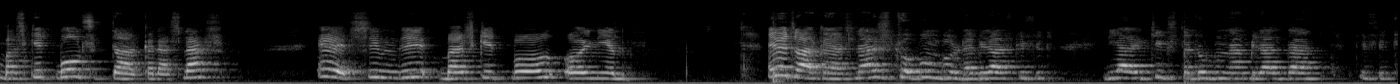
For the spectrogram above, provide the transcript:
Basketbol çıktı arkadaşlar. Evet şimdi basketbol oynayalım. Evet arkadaşlar topum burada biraz küçük. Diğer iki işte topundan biraz daha küçük.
